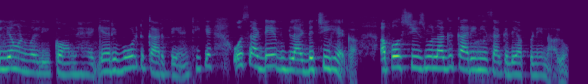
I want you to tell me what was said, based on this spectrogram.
ਲਿਆਉਣ ਵਾਲੀ ਕੌਮ ਹੈਗੇ ਰਿਵੋਲਟ ਕਰਦੇ ਆ, ਠੀਕ ਹੈ? ਉਹ ਸਾਡੇ ਬਲੱਡ 'ਚ ਹੀ ਹੈਗਾ। ਆਪਾਂ ਉਸ ਚੀਜ਼ ਨੂੰ ਅਲੱਗ ਕਰ ਹੀ ਨਹੀਂ ਸਕਦੇ ਆਪਣੇ ਨਾਲੋਂ।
